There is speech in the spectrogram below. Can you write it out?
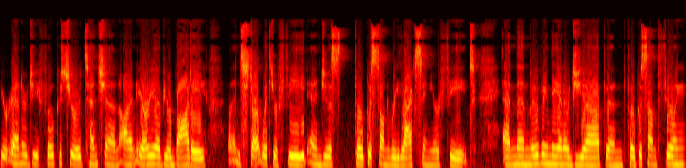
your energy, focus your attention on an area of your body and start with your feet and just focus on relaxing your feet and then moving the energy up and focus on feeling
